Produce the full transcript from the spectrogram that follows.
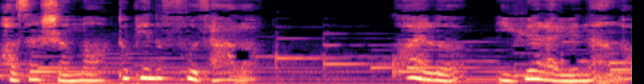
好像什么都变得复杂了，快乐也越来越难了。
